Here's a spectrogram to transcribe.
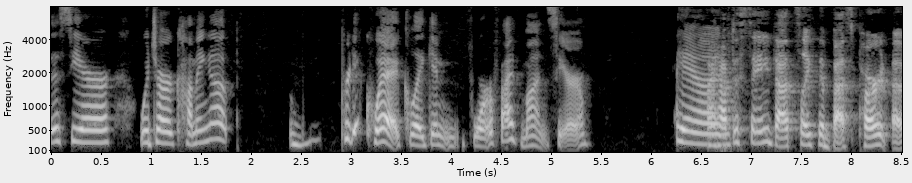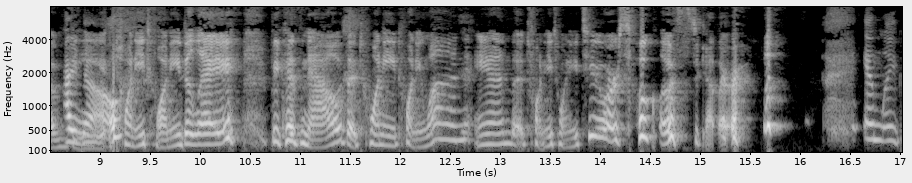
this year, which are coming up pretty quick, like in four or five months here. And I have to say that's like the best part of the I know. 2020 delay because now the 2021 and the 2022 are so close together. and like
